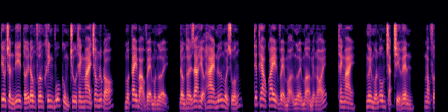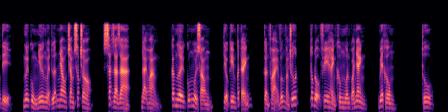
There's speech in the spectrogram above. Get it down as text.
Tiêu trần đi tới đông phương khinh vũ cùng chu thanh mai trong lúc đó, một tay bảo vệ một người, đồng thời ra hiệu hai nữ ngồi xuống tiếp theo quay về mọi người mở miệng nói, thanh mai, ngươi muốn ôm chặt chỉ huyên, ngọc phượng tỷ, ngươi cùng như nguyệt lẫn nhau chăm sóc cho, sắt ra ra, đại hoàng, các ngươi cũng ngồi xong, tiểu kim cất cánh, cần phải vững vàng chút, tốc độ phi hành không muốn quá nhanh, biết không? Thu.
